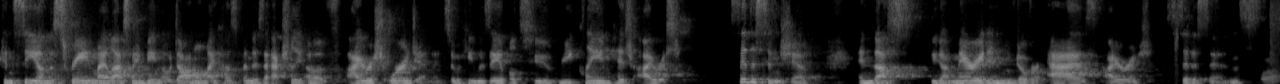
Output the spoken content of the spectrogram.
can see on the screen my last name being O'Donnell. My husband is actually of Irish origin, and so he was able to reclaim his Irish citizenship, and thus we got married and moved over as Irish citizens, wow.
